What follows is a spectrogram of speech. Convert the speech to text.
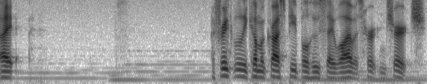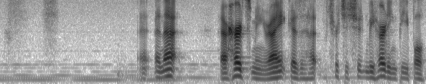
I I frequently come across people who say, "Well, I was hurt in church," and that that hurts me, right? Because uh, churches shouldn't be hurting people.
